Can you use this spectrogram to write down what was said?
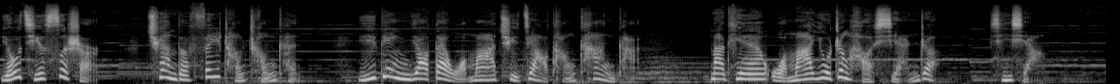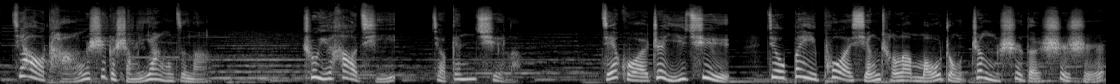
尤其四婶儿，劝得非常诚恳，一定要带我妈去教堂看看。那天我妈又正好闲着，心想，教堂是个什么样子呢？出于好奇，就跟去了。结果这一去，就被迫形成了某种正式的事实。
